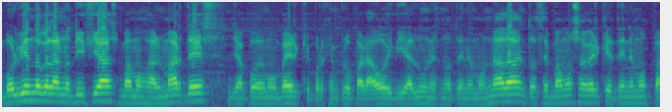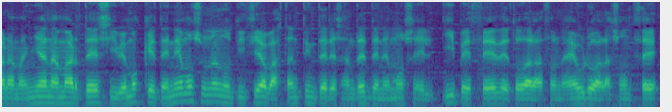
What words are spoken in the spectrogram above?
Volviendo con las noticias, vamos al martes, ya podemos ver que por ejemplo para hoy día lunes no tenemos nada, entonces vamos a ver qué tenemos para mañana martes y vemos que tenemos una noticia bastante interesante, tenemos el IPC de toda la zona euro a las 11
